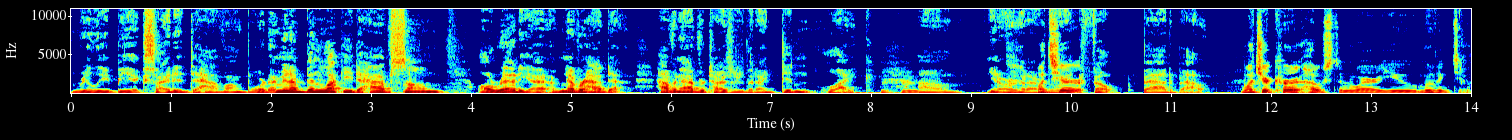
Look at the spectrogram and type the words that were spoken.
really be excited to have on board. I mean, I've been lucky to have some already. I, have never had to have an advertiser that I didn't like, mm-hmm. um, you know, or that I What's your, like, felt bad about. What's your current host and where are you moving to?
